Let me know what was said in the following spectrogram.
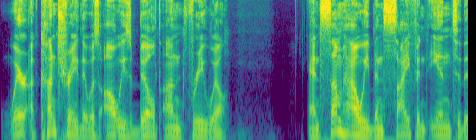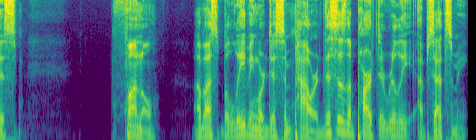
we're a country that was always built on free will. And somehow we've been siphoned into this funnel of us believing we're disempowered. This is the part that really upsets me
